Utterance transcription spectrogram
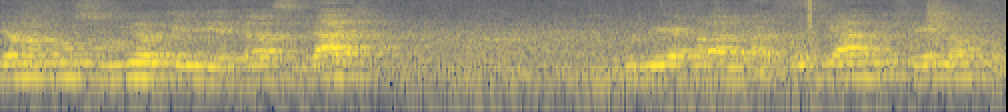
Deus não consumiu aquela cidade. Eu poderia falar, foi o diabo que fez, não foi.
